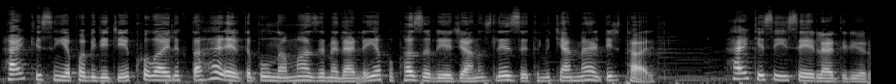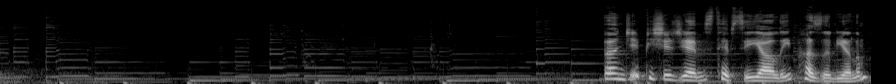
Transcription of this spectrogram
Herkesin yapabileceği kolaylıkta her evde bulunan malzemelerle yapıp hazırlayacağınız lezzeti mükemmel bir tarif. Herkese iyi seyirler diliyorum. Önce pişireceğimiz tepsiyi yağlayıp hazırlayalım.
